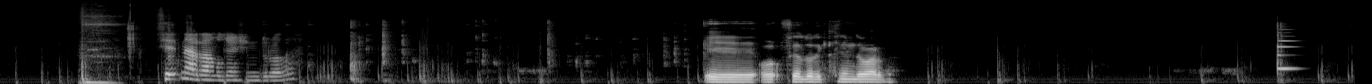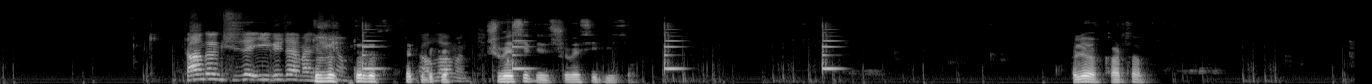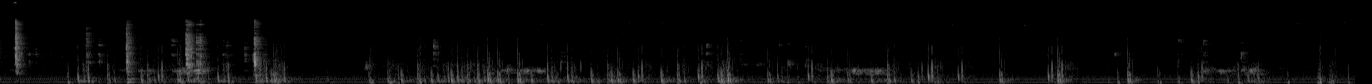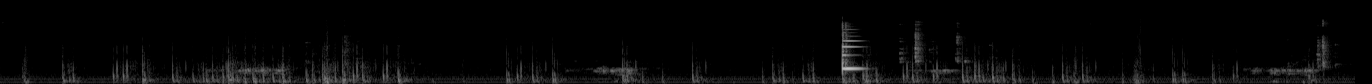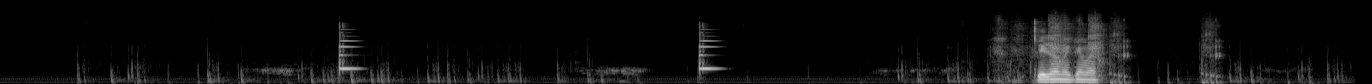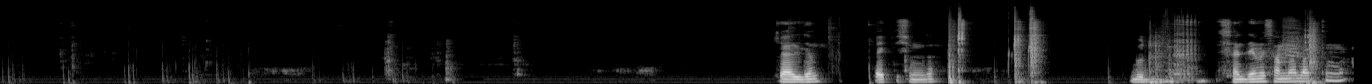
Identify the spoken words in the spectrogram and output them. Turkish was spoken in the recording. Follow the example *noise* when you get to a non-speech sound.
Set nereden bulacaksın şimdi Dural'a? Ee, o Fredo'daki klimde vardı. Tamam kanka size iyi geceler ben Dur dur çıkıyorum. dur dur. Bekle Allah'a bekle. emanet. Şu. Alo Kartal. Geliyorum Egemen. Geldim. Bekle şimdi. Bu sen deme sandan baktın mı?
